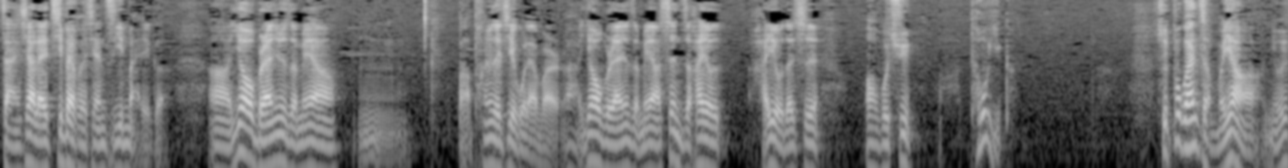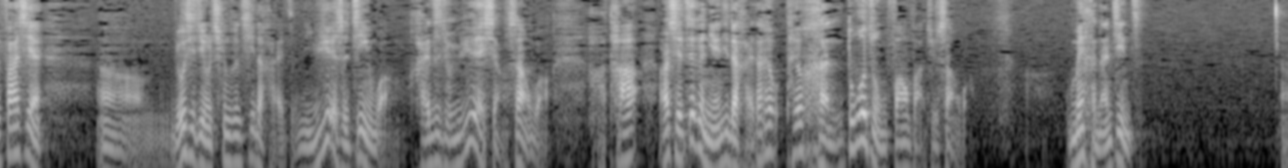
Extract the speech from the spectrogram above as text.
攒下来几百块钱自己买一个啊，要不然就是怎么样，嗯，把朋友的借过来玩啊，要不然就怎么样，甚至还有还有的是，哦，我去偷一个。所以不管怎么样啊，你会发现，嗯，尤其进入青春期的孩子，你越是禁网，孩子就越想上网啊。他而且这个年纪的孩子，他有他有很多种方法去上网，我们也很难禁止啊。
